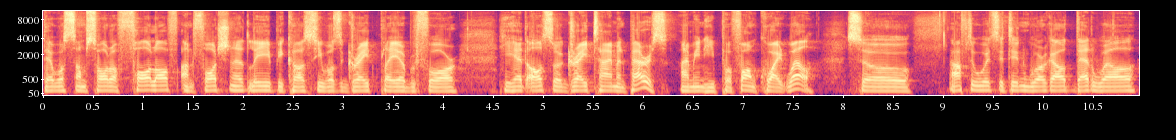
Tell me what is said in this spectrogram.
there was some sort of fall off, unfortunately, because he was a great player before. He had also a great time in Paris. I mean, he performed quite well. So Afterwards, it didn't work out that well,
